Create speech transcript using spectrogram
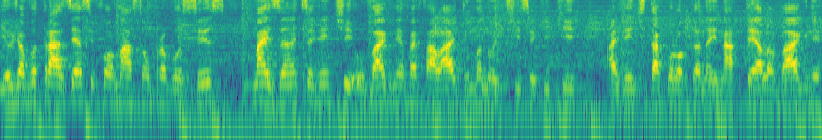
e eu já vou trazer essa informação para vocês. Mas antes a gente, o Wagner vai falar de uma notícia aqui que a gente está colocando aí na tela, Wagner.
